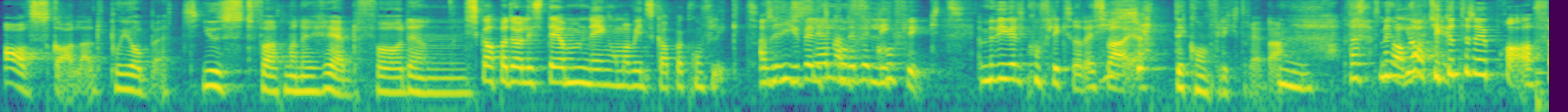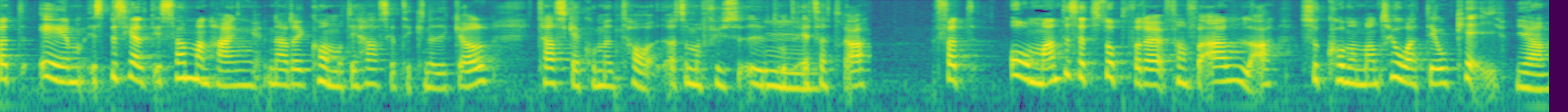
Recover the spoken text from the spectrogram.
avskalad på jobbet just för att man är rädd för den Skapa dålig stämning om man vill skapa konflikt. Alltså, vi är väldigt sällan det blir konflikt. Men vi är väldigt konflikträdda i Sverige. Jättekonflikträdda. Fast Men jag märker- tycker inte det är bra, för att eh, speciellt i sammanhang när det kommer till härskartekniker, taskiga kommentarer, alltså man fryser utåt etc. För att om man inte sätter stopp för det framför alla så kommer man tro att det är okej. Ja.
